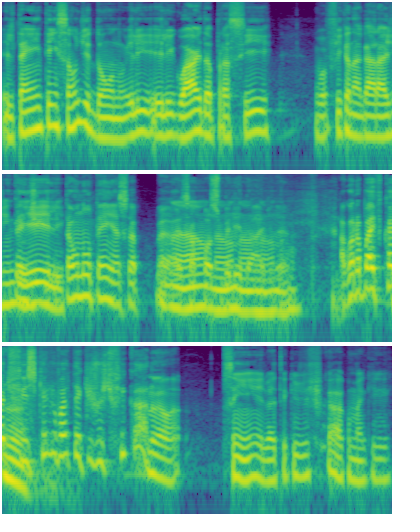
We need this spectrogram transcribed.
Ele tem a intenção de dono, ele, ele guarda para si, fica na garagem entendi. dele. Então não tem essa, essa Não, não, possibilidade, não, né? não. Agora vai ficar Ah. difícil que ele vai ter que justificar, não é? Sim, ele vai ter que justificar como é que,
